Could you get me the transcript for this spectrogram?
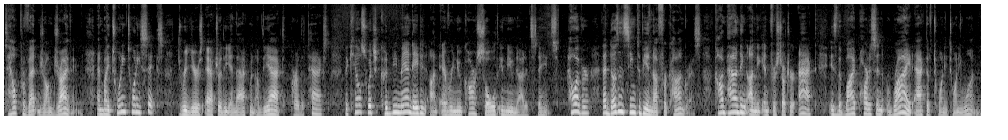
to help prevent drunk driving, and by 2026, three years after the enactment of the act, per the text, the kill switch could be mandated on every new car sold in the United States. However, that doesn't seem to be enough for Congress. Compounding on the Infrastructure Act is the bipartisan RIDE Act of 2021.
